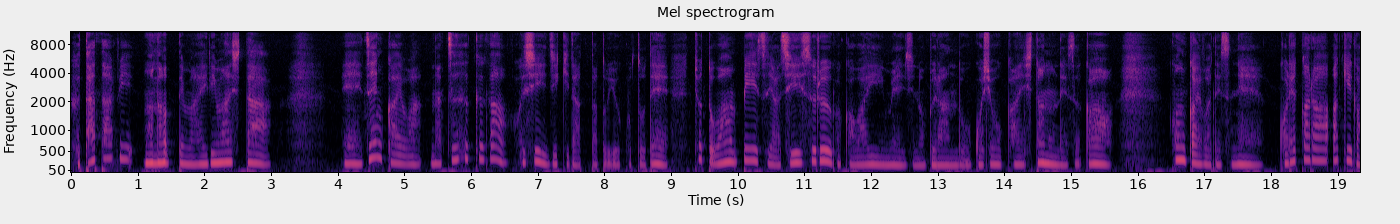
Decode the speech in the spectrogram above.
再び戻ってまいりました。えー、前回は夏服が欲しい時期だったということでちょっとワンピースやシースルーが可愛いイメージのブランドをご紹介したのですが今回はですねこれから秋が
